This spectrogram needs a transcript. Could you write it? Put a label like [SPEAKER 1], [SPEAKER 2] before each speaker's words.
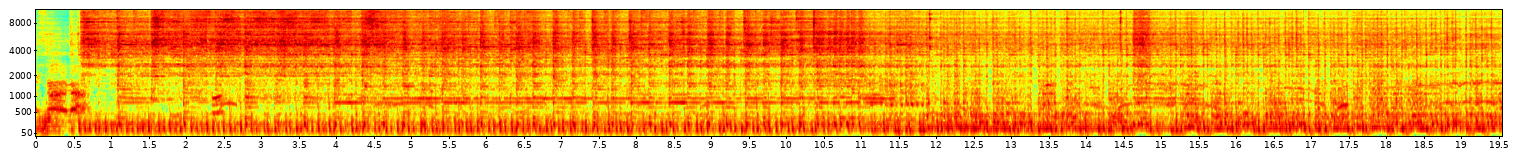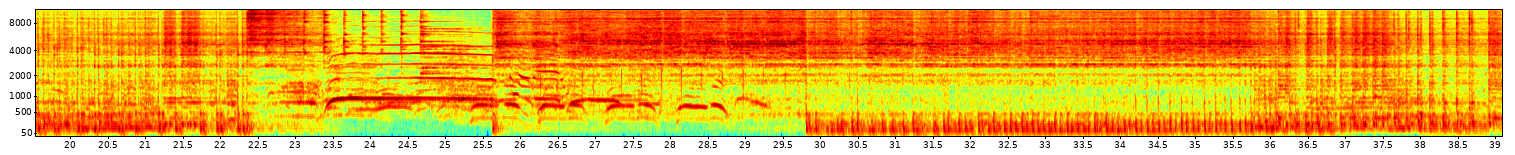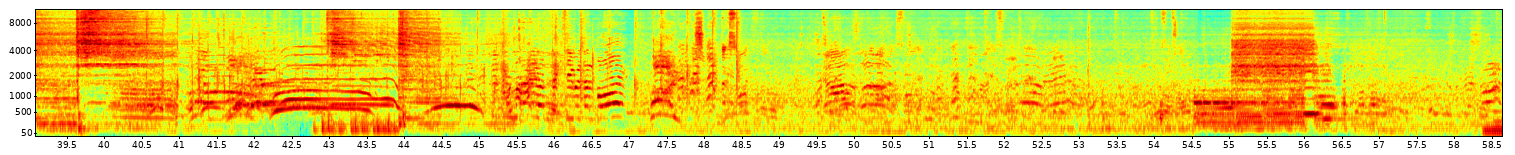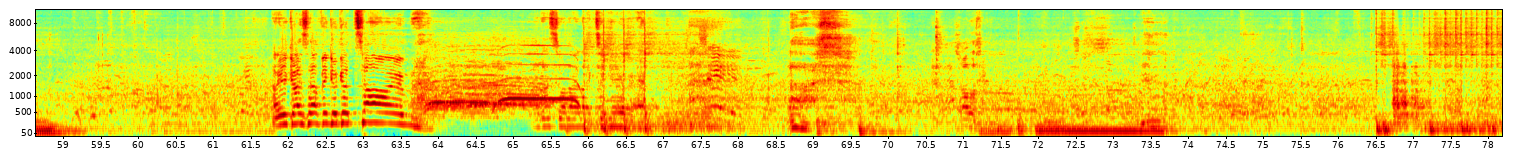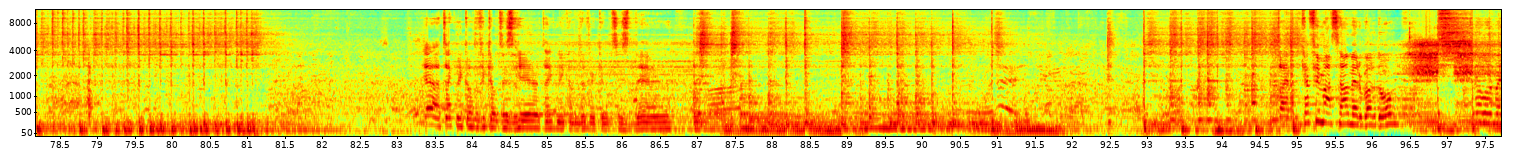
[SPEAKER 1] Venga, You guys having a good time? That's what I like to hear. Ah. Yeah, technical difficulties here, technical difficulties there. طيب كفي مع سامر برضو. نور ما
